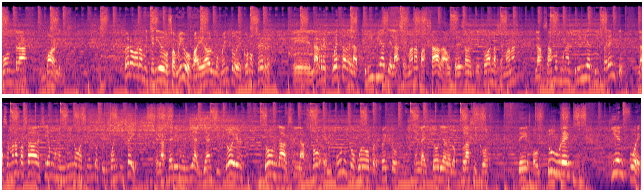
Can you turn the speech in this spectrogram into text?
contra Marlins. Pero ahora, mis queridos amigos, ha llegado el momento de conocer eh, la respuesta de la trivia de la semana pasada. Ustedes saben que todas las semanas lanzamos una trivia diferente. La semana pasada decíamos en 1956, en la Serie Mundial Yankees Dodgers, Don Larsen lanzó el único juego perfecto en la historia de los clásicos de octubre. ¿Quién fue?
